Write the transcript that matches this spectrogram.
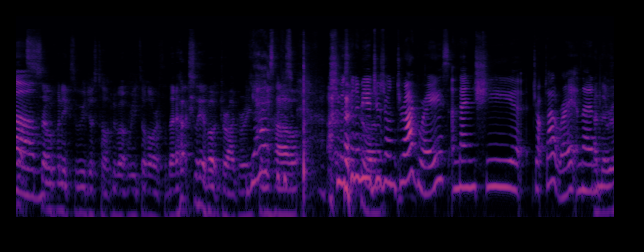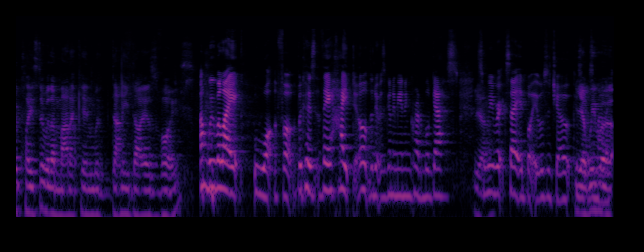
That's Um, so funny because we were just talking about Rita Ora today, actually about Drag Race. Yes, and how... she was going to be a judge on Drag Race, and then she dropped out, right? And then And they replaced it with a mannequin with Danny Dyer's voice. and we were like, "What the fuck?" Because they hyped it up that it was going to be an incredible guest, Yeah. so we were excited, but it was a joke. yeah, we were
